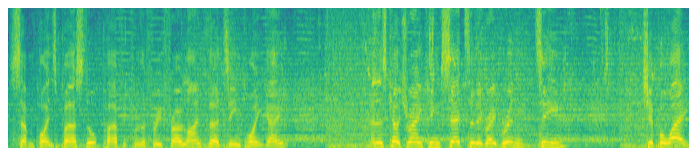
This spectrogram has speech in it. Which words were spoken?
Seven points personal, perfect from the free throw line, 13 point game. And as Coach Reinking said to the Great Britain team, chip away.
